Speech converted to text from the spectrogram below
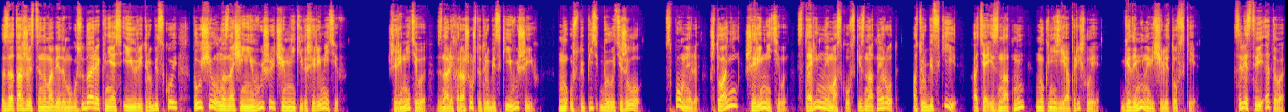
за торжественным обедом у государя князь Юрий Трубецкой получил назначение выше, чем Никита Шереметьев. Шереметьевы знали хорошо, что Трубецкие выше их, но уступить было тяжело. Вспомнили, что они, Шереметьевы, старинный московский знатный род, а Трубецкие, хотя и знатны, но князья пришлые. Гедеминовичи литовские. Вследствие этого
